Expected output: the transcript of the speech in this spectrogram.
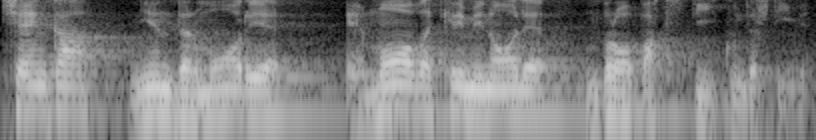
qenka një ndërmarrje e madhe kriminale mbrapa këtij kundërshtimit.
